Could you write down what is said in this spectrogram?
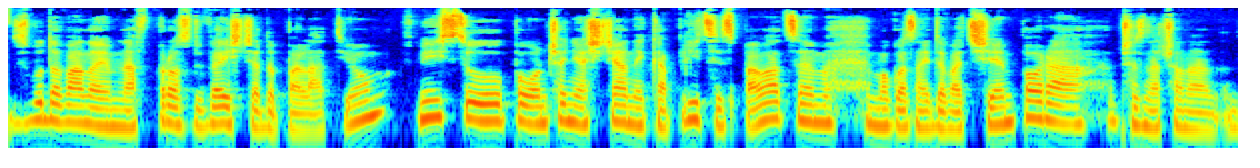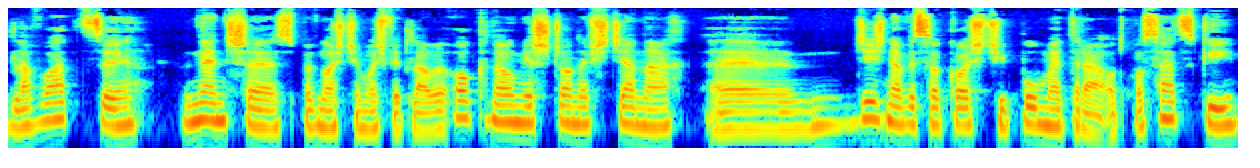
Zbudowano ją na wprost wejścia do Palatium. W miejscu połączenia ściany kaplicy z pałacem mogła znajdować się empora przeznaczona dla władcy. Wnętrze z pewnością oświetlały okna umieszczone w ścianach, e, gdzieś na wysokości pół metra od posadzki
